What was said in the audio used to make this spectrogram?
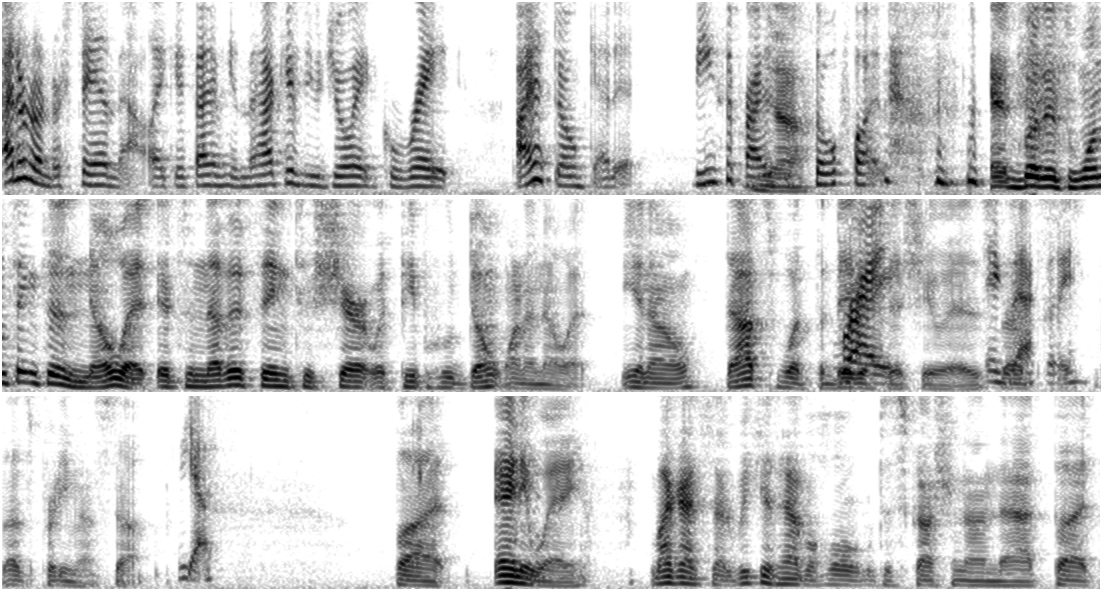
I don't understand that. Like if I mean that gives you joy, great. I just don't get it. Being surprised Yeah. is so fun. And, but it's one thing to know it. It's another thing to share it with people who don't want to know it. You know, that's what the biggest Right. issue is. Exactly. That's, that's pretty messed up. yes. But anyway, like I said, we could have a whole discussion on that. But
